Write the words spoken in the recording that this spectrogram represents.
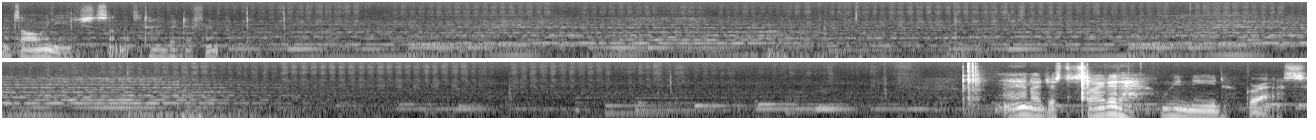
That's all we need, it's just something that's a tiny bit different. And I just decided we need grass.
